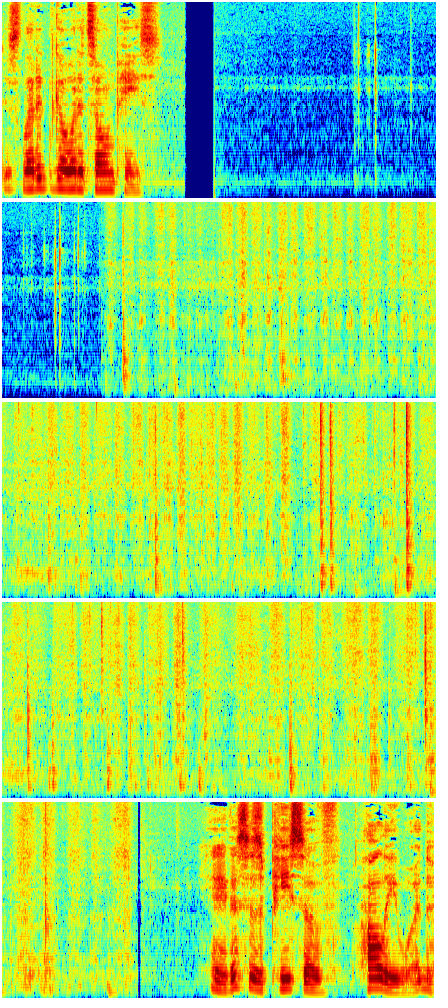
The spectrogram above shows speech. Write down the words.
just let it go at its own pace. Hey, this is a piece of Hollywood.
